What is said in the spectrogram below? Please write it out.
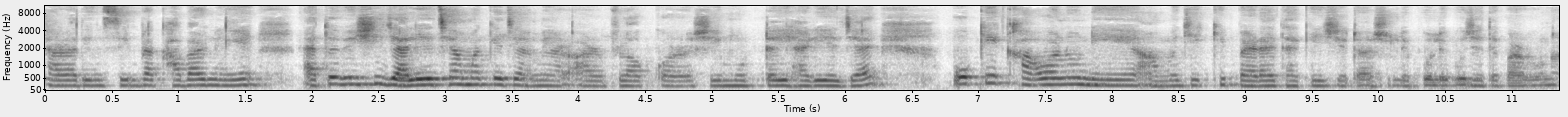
সারাদিন সিমরা খাবার নিয়ে এত বেশি জ্বালিয়েছে আমাকে যে আমি আর আর ব্লগ করার সেই মুডটাই হারিয়ে যায়। ওকে খাওয়ানো নিয়ে আমি যে কি প্যাড়ায় থাকি সেটা আসলে বলে বোঝাতে পারব না।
